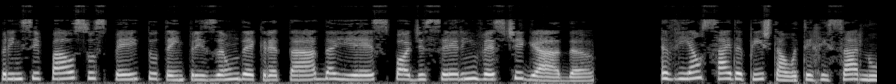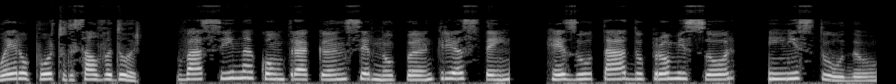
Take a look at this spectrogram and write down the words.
Principal suspeito tem prisão decretada e ex pode ser investigada. Avião sai da pista ao aterrissar no aeroporto de Salvador. Vacina contra câncer no pâncreas tem resultado promissor em estudo.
